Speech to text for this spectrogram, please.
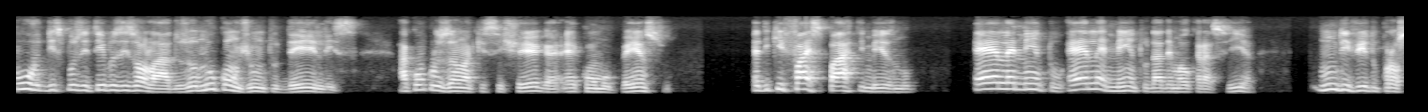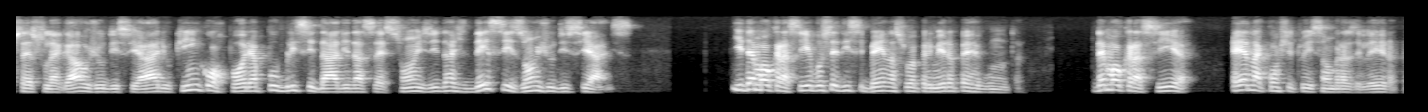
por dispositivos isolados ou no conjunto deles, a conclusão a que se chega é, como penso, é de que faz parte mesmo, é elemento, é elemento da democracia um devido processo legal judiciário que incorpore a publicidade das sessões e das decisões judiciais. E democracia, você disse bem na sua primeira pergunta. Democracia é na Constituição brasileira.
